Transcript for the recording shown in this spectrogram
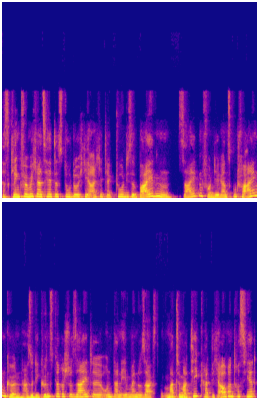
Das klingt für mich, als hättest du durch die Architektur diese beiden Seiten von dir ganz gut vereinen können. Also die künstlerische Seite und dann eben, wenn du sagst, Mathematik hat dich auch interessiert.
